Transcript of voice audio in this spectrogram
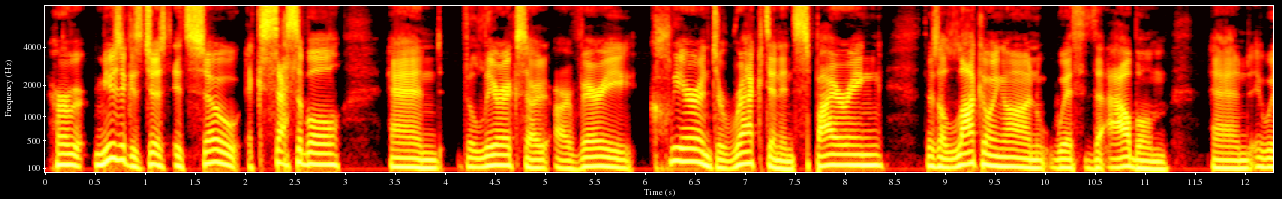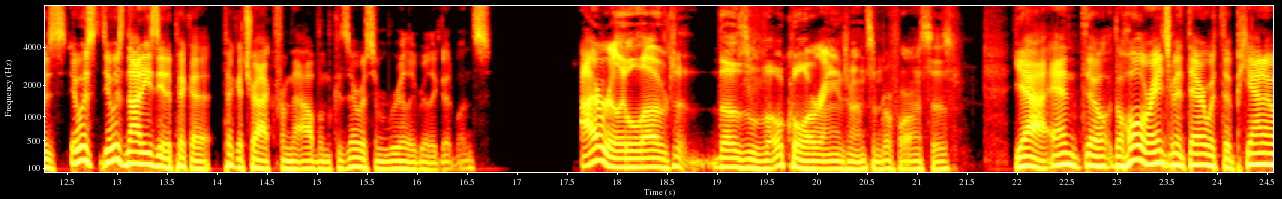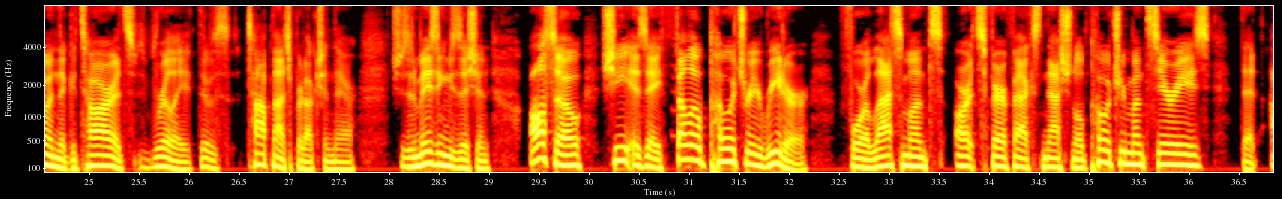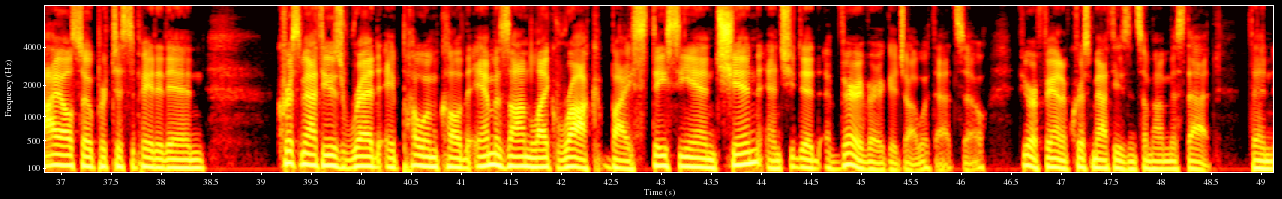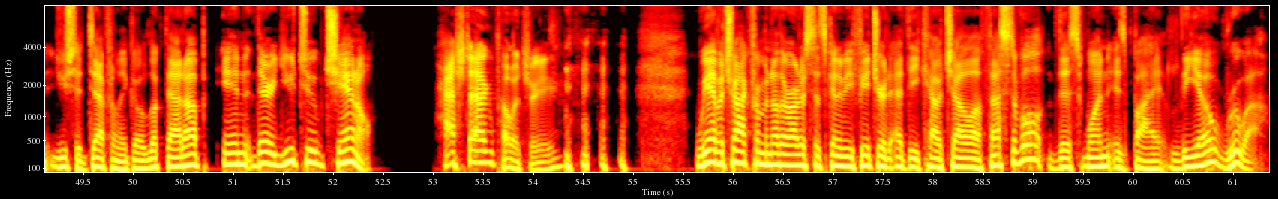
her music is just it's so accessible, and the lyrics are are very clear and direct and inspiring. There's a lot going on with the album, and it was it was it was not easy to pick a pick a track from the album because there were some really really good ones. I really loved those vocal arrangements and performances. Yeah, and the the whole arrangement there with the piano and the guitar, it's really there was top notch production there. She's an amazing musician. Also, she is a fellow poetry reader for last month's Arts Fairfax National Poetry Month series that I also participated in. Crys Matthews read a poem called Amazon Like Rock by Staceyann Chin, and she did a very, very good job with that. So if you're a fan of Crys Matthews and somehow missed that, then you should definitely go look that up in their YouTube channel. Hashtag poetry. We have a track from another artist that's going to be featured at the Couchella Festival. This one is by Leo Rua.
